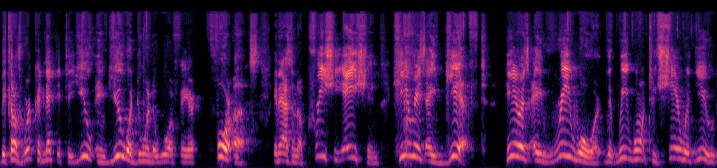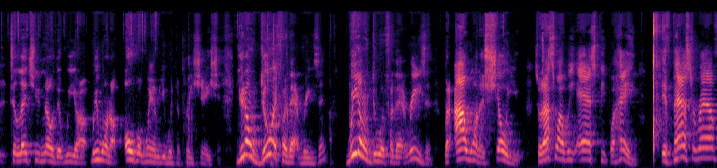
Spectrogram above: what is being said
because we're connected to you and you were doing the warfare for us. And as an appreciation, here is a gift. Here is a reward that we want to share with you to let you know that we are we want to overwhelm you with appreciation. You don't do it for that reason. We don't do it for that reason, but I want to show you. So that's why we ask people, hey, if Pastor Ralph,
